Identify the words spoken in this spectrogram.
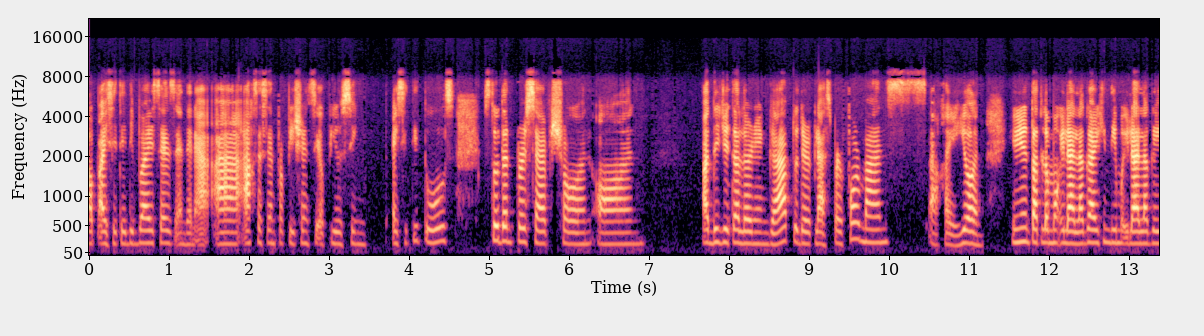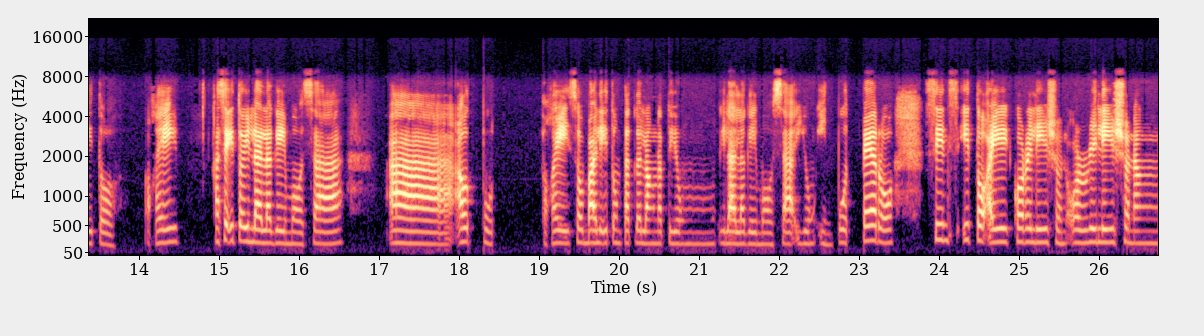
of ICT devices, and then uh, access and proficiency of using ICT tools, student perception on a digital learning gap to their class performance. Okay, yon. Yun yung tatlo mong ilalagay. Hindi mo ilalagay ito. Okay? Kasi ito ilalagay mo sa uh, output Okay, so bali itong tatlo lang na to yung ilalagay mo sa yung input. Pero since ito ay correlation or relation ang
